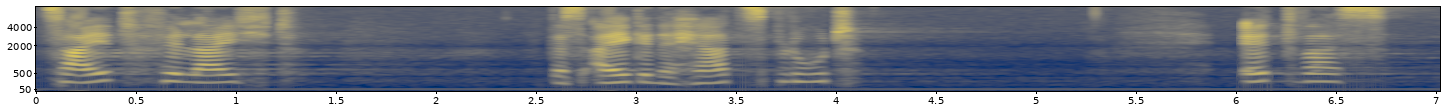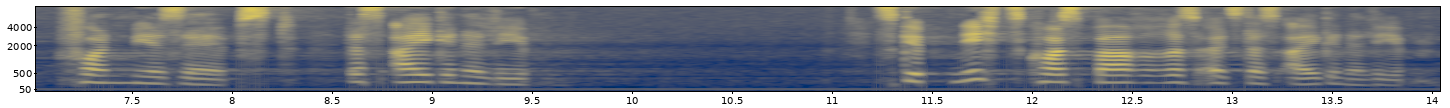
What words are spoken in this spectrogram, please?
Zeit vielleicht, das eigene Herzblut, etwas von mir selbst, das eigene Leben. Es gibt nichts Kostbareres als das eigene Leben,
